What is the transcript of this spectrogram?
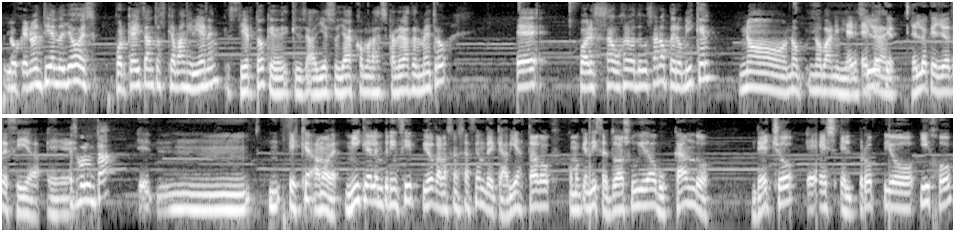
Lo que no entiendo yo es por qué hay tantos que van y vienen, que es cierto, que, que ahí eso ya es como las escaleras del metro, eh, por esos agujeros de gusano, pero Mikel no, no, no va ni viene. Es, lo que, es lo que yo decía. eh, ¿Es voluntad? Eh, mm, es que, vamos a ver, Mikel en principio da la sensación de que había estado, como quien dice, toda su vida buscando. De hecho, es el propio hijo,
